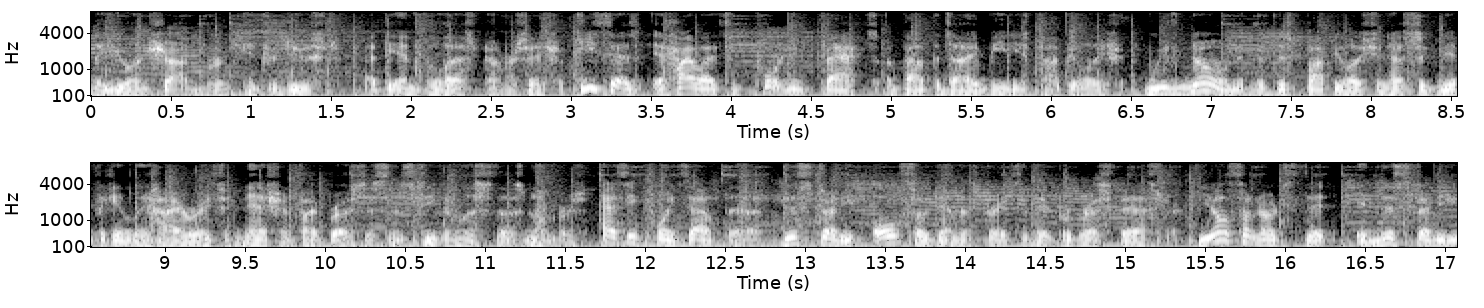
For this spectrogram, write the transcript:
that Jorn Schattenberg introduced at the end of the last conversation. He says it highlights important facts about the diabetes population. We've known that this population has significantly higher rates of NASH and fibrosis, and Stephen lists those numbers. As he points out, though, this study also demonstrates that they progress faster. He also notes that in this study,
